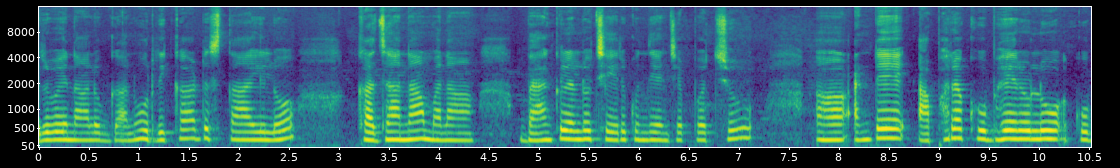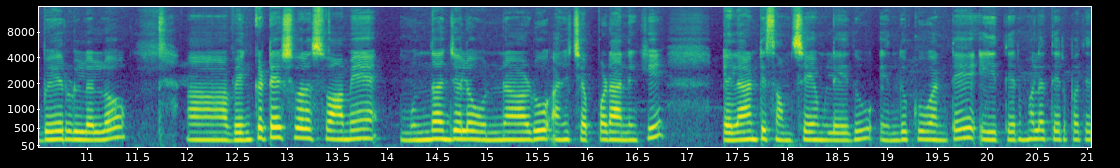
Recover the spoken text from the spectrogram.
ఇరవై నాలుగు గాను రికార్డు స్థాయిలో ఖజానా మన బ్యాంకులలో చేరుకుంది అని చెప్పొచ్చు. అంటే అపర కుబేరులు కుబేరులలో వెంకటేశ్వర స్వామి ముందంజలో ఉన్నాడు అని చెప్పడానికి ఎలాంటి సంశయం లేదు. ఎందుకు అంటే ఈ తిరుమల తిరుపతి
